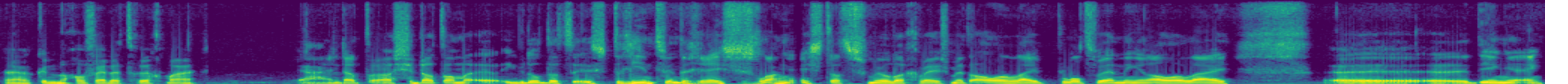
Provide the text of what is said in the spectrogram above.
we kunnen nog wel verder terug, maar ja, en dat, als je dat dan, ik bedoel, dat is 23 races lang, is dat smullig geweest met allerlei plotwendingen, allerlei dingen en,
